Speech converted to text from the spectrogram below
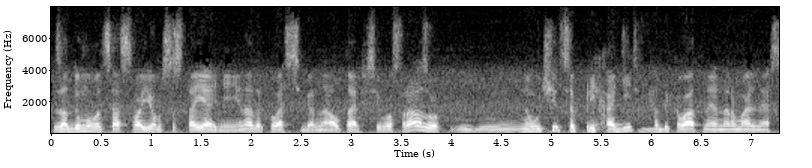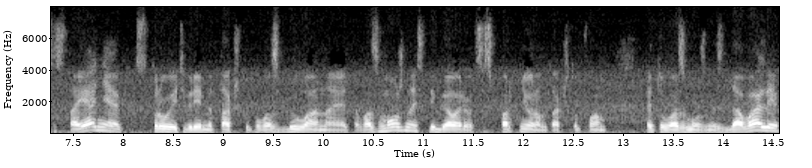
задумываться о своем состоянии. Не надо класть себя на алтарь всего сразу. Научиться приходить в адекватное, нормальное состояние, строить время так, чтобы у вас была на это возможность, договариваться с партнером так, чтобы вам эту возможность давали.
